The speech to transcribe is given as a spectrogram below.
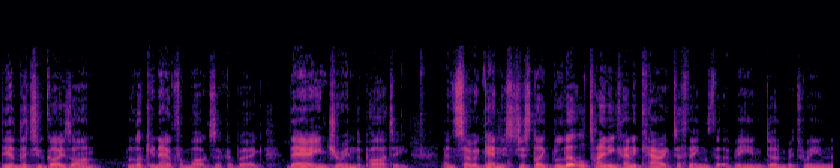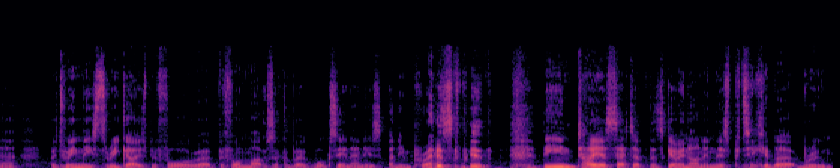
The other two guys aren't looking out for Mark Zuckerberg; they're enjoying the party. And so again, it's just like little tiny kind of character things that are being done between uh, between these three guys before uh, before Mark Zuckerberg walks in and is unimpressed with the entire setup that's going on in this particular room.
